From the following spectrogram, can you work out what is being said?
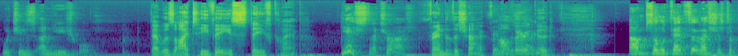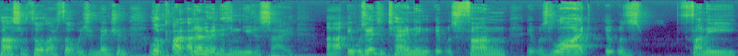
which is unusual. That was ITV's Steve Clamp, Yes, that's right. friend of the show. Friend oh, the very show. good. Um, so look, that's that's just a passing thought I thought we should mention. Look, I, I don't have anything new to say. Uh, it was entertaining. It was fun. It was light. It was funny.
